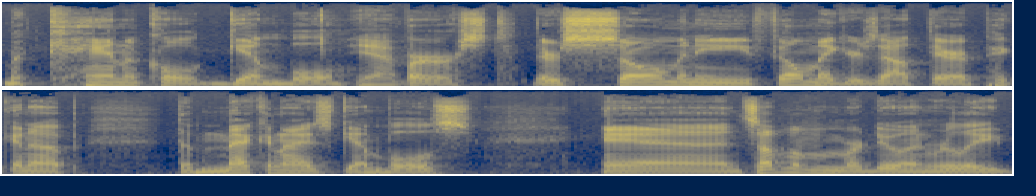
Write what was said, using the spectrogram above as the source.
mechanical gimbal Yeah. first. There's so many filmmakers out there picking up the mechanized gimbals, and some of them are doing really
